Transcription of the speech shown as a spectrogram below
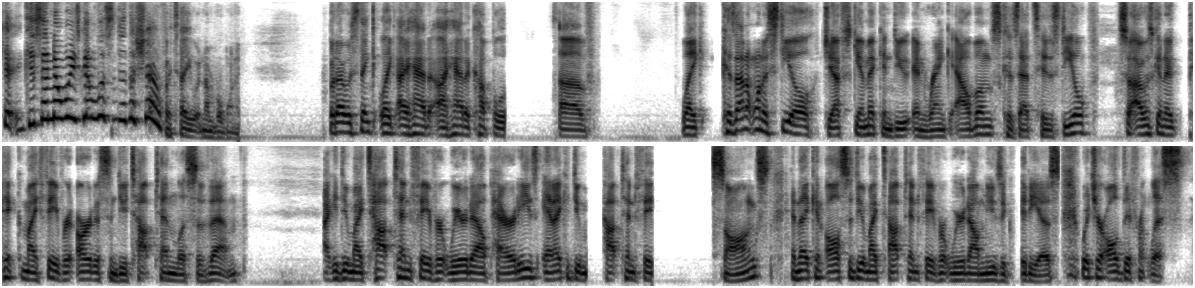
because then nobody's gonna listen to the show if I tell you what number one. is. But I was thinking, like, I had I had a couple of like because I don't want to steal Jeff's gimmick and do and rank albums because that's his deal. So I was gonna pick my favorite artists and do top ten lists of them. I could do my top ten favorite Weird Al parodies, and I could do my top ten favorite songs, and I can also do my top ten favorite Weird Al music videos, which are all different lists.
